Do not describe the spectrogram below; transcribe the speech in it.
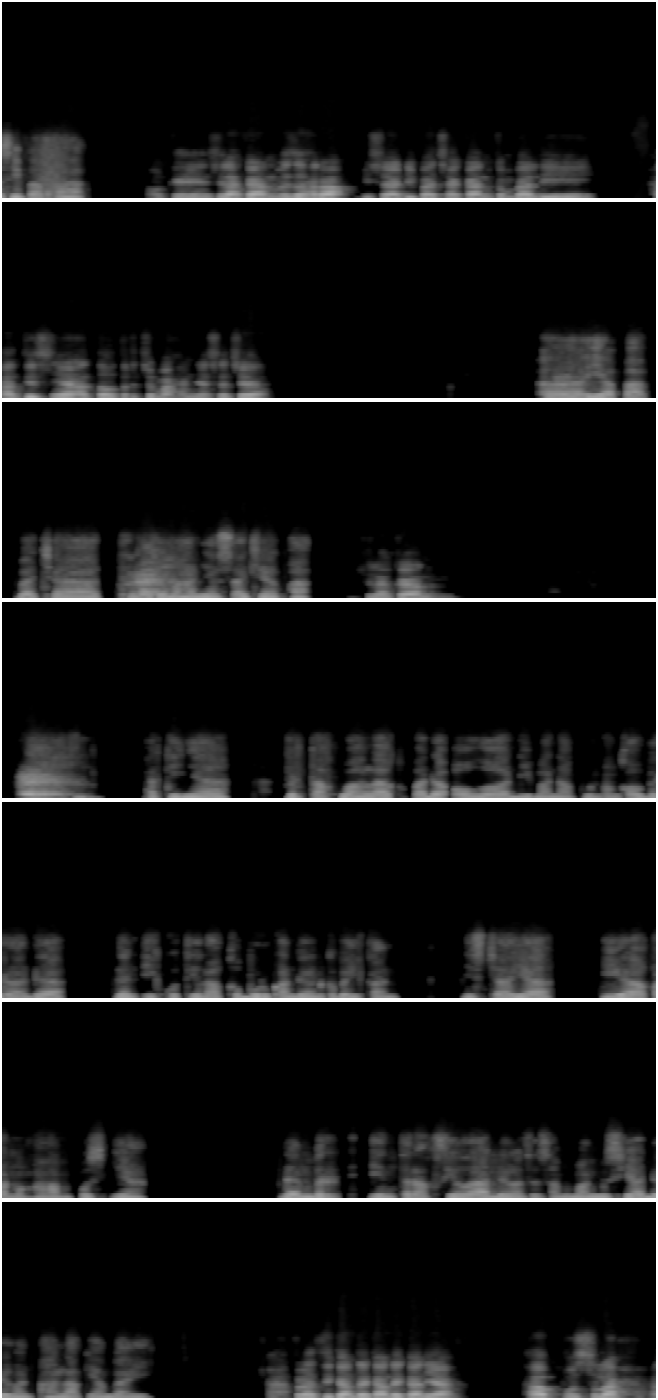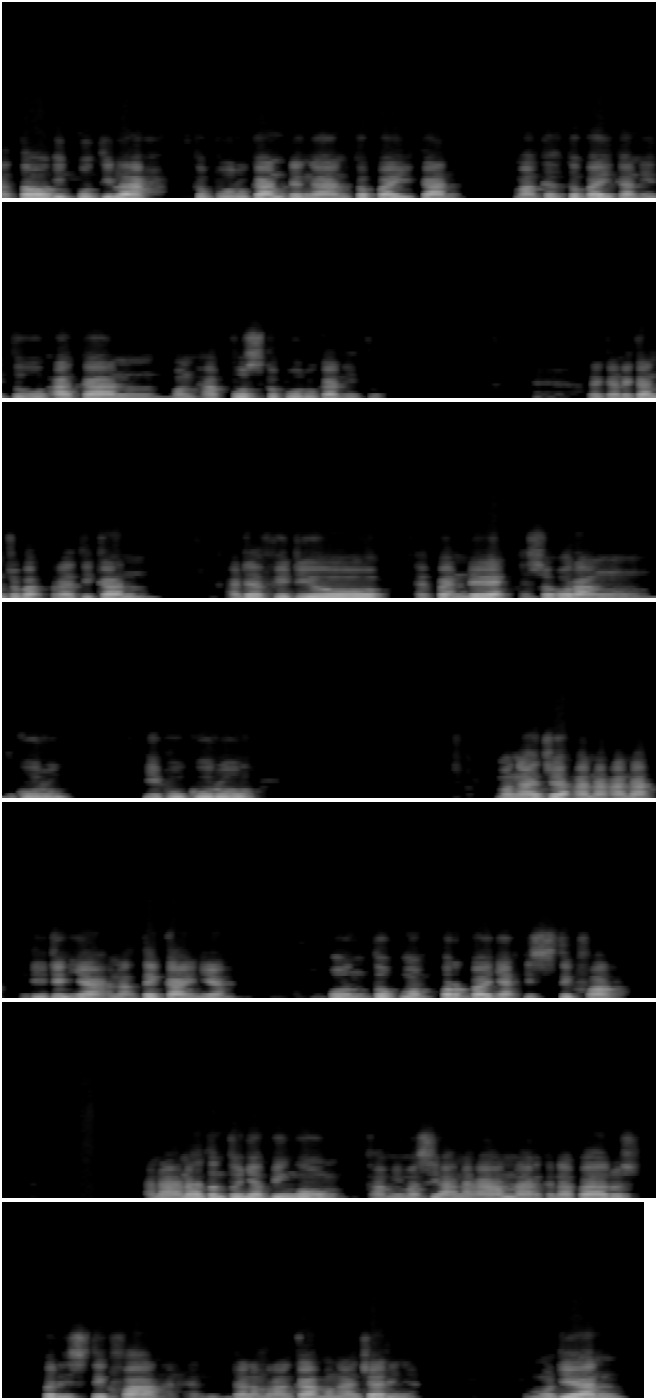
Masih Bapak. Oke, silakan Mbak Zahra bisa dibacakan kembali hadisnya atau terjemahannya saja. Uh, iya Pak, baca terjemahannya saja Pak. Silakan. Artinya, bertakwalah kepada Allah di mana pun engkau berada dan ikutilah keburukan dengan kebaikan niscaya ia akan menghapusnya. Dan berinteraksilah dengan sesama manusia dengan akhlak yang baik. Nah, perhatikan rekan-rekan ya. Hapuslah atau ikutilah keburukan dengan kebaikan, maka kebaikan itu akan menghapus keburukan itu. Rekan-rekan coba perhatikan, ada video pendek seorang guru, ibu guru mengajak anak-anak didiknya, anak TK ini ya, untuk memperbanyak istighfar. Anak-anak tentunya bingung, kami masih anak-anak, kenapa harus beristighfar dalam rangka mengajarinya. Kemudian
